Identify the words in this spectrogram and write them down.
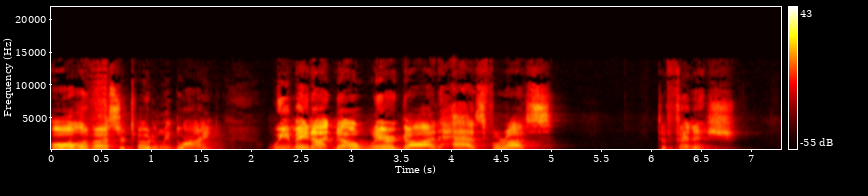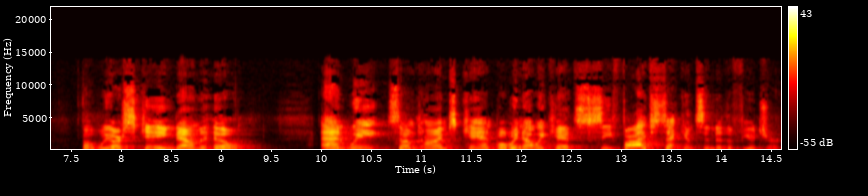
all of us, are totally blind. We may not know where God has for us to finish, but we are skiing down the hill. And we sometimes can't, well, we know we can't see five seconds into the future.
